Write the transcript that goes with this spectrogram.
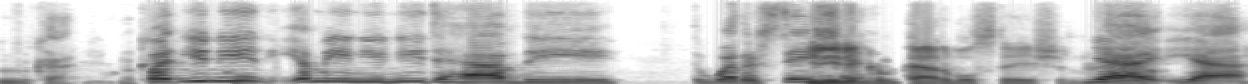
Okay. okay. But you cool. need, I mean, you need to have the the weather You station. need a compatible station. right? yeah, yeah.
